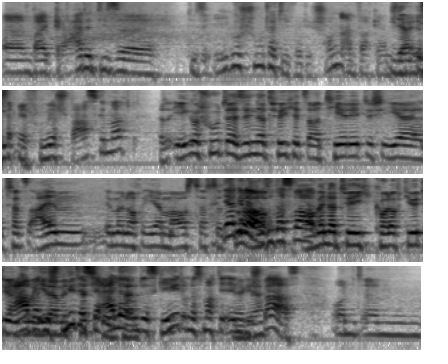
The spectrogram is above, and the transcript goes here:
Ähm, weil gerade diese, diese Ego-Shooter, die würde ich schon einfach gerne spielen. Ja, das ich- hat mir früher Spaß gemacht. Also Ego-Shooter sind natürlich jetzt auch theoretisch eher, trotz allem, immer noch eher Maustastatur. Ja, genau, also das war- Auch wenn natürlich Call of Duty Ja, und so aber ihr jeder mit spielt es ja alle kann. und es geht und es macht ja irgendwie Ja. Spaß. Und, ähm,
